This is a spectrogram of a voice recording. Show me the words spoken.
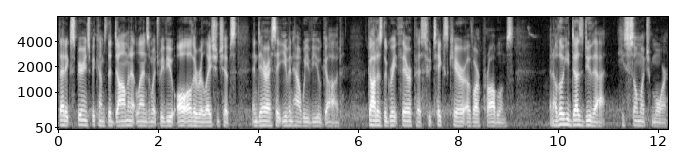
that experience becomes the dominant lens in which we view all other relationships, and dare I say, even how we view God. God is the great therapist who takes care of our problems. And although He does do that, He's so much more.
